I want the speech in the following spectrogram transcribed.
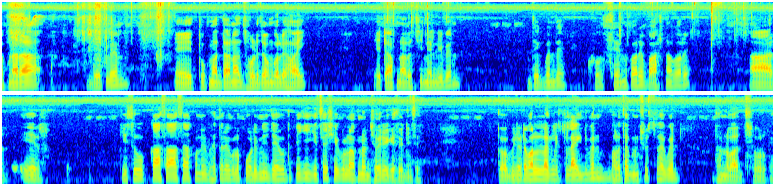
আপনারা দেখলেন, এই তুকমার দানা ঝড় জঙ্গলে হয়, এটা আপনারা চিনে নেবেন। দেখবেন যে খুব সেন্ট করে, বাসনা করে, আর এর কিছু কাঁচা আছে এখন এর ভেতরে এগুলো পড়েনি, যেগুলো পেকে গেছে সেগুলো আপনার ঝরে গেছে নিচে। তো ভিডিওটা ভালো লাগলে একটা লাইক দিবেন, ভালো থাকবেন, সুস্থ থাকবেন, ধন্যবাদ সকলকে।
